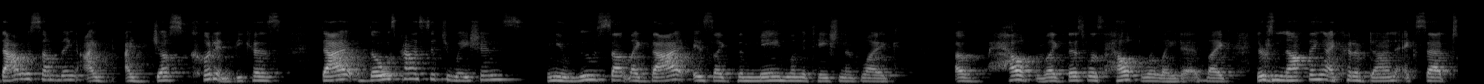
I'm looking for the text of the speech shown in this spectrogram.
that was something I, I just couldn't because that, those kind of situations, when you lose something like that is like the main limitation of like, of health like this was health related. Like there's nothing i could have done except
